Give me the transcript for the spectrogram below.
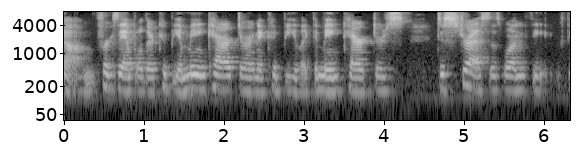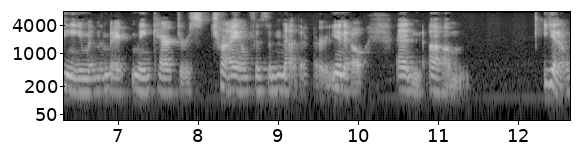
Um, for example, there could be a main character, and it could be like the main character's distress is one the- theme, and the ma- main character's triumph is another. You know, and um, you know,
